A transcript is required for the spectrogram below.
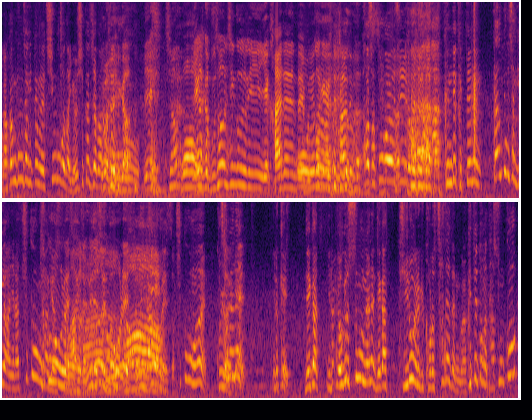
나 깡통차기 때문에 친구가 나 10시까지 잡아가지고. 그러니까. 얘와 얘가 그 무서운 친구들이 얘 가야 되는데 어, 못 가게 해가지고. 돼. 다 잡고 가야지. 근데 그때는 깡통차기가 아니라 축구공 차기였어. 축구공으로 했었어 우리도 축구공으로 했어. 아, 축구공은 차면은 이렇게 내가 이러, 여기로 숨으면은 내가 뒤로 이렇게 걸어서 찾아야 되는 거야. 그때 동안 다 숨고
